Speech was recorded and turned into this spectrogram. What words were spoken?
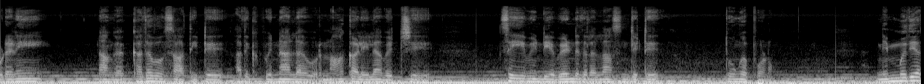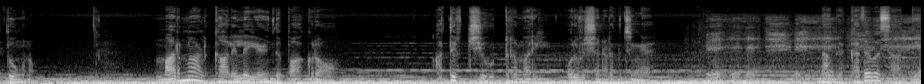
உடனே நாங்கள் கதவை சாத்திட்டு அதுக்கு பின்னால் ஒரு நாக்காளிலாம் வச்சு செய்ய வேண்டிய வேண்டுதலெல்லாம் செஞ்சுட்டு தூங்க போனோம். நிம்மதியாக தூங்கினோம். மறுநாள் காலையில் எழுந்து பார்க்குறோம் அதிர்ச்சி ஊட்டுற மாதிரி ஒரு விஷயம் நடந்துச்சுங்க. நாங்கள் கதவை சாத்தி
